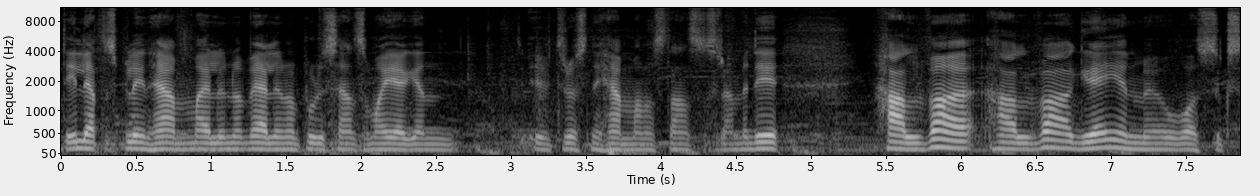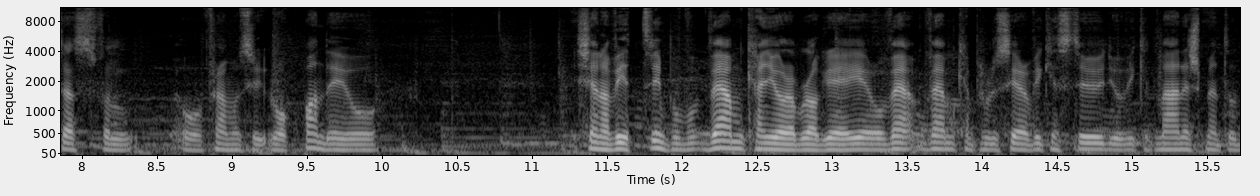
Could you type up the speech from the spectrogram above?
det är lätt att spela in hemma eller välja någon producent som har egen utrustning hemma någonstans och sådär. Men det är halva, halva grejen med att vara successful och framgångsrikt rockband är ju att känna vittring på vem kan göra bra grejer och vem, vem kan producera vilken studio, vilket management och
